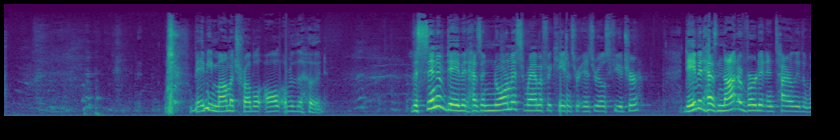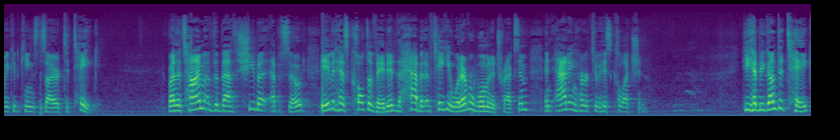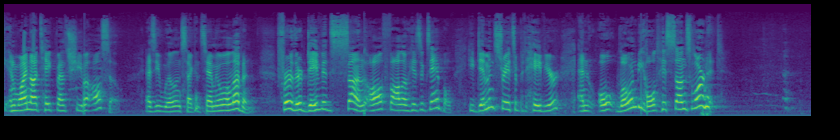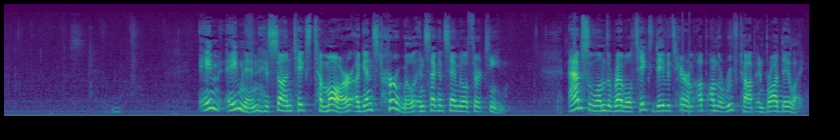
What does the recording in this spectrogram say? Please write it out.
Baby mama trouble all over the hood. The sin of David has enormous ramifications for Israel's future David has not averted entirely the wicked king's desire to take. By the time of the Bathsheba episode, David has cultivated the habit of taking whatever woman attracts him and adding her to his collection. He had begun to take, and why not take Bathsheba also, as he will in 2 Samuel 11? Further, David's sons all follow his example. He demonstrates a behavior, and oh, lo and behold, his sons learn it. Am- Amnon, his son, takes Tamar against her will in 2 Samuel 13. Absalom, the rebel, takes David's harem up on the rooftop in broad daylight.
